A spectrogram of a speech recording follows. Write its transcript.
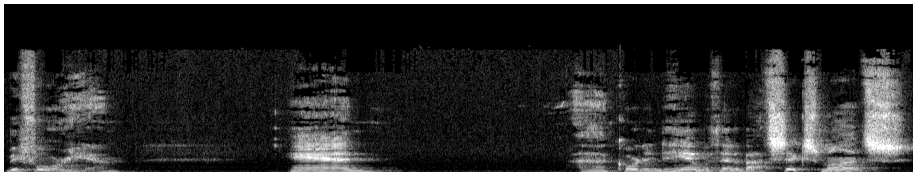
before him, and uh, according to him, within about six months,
